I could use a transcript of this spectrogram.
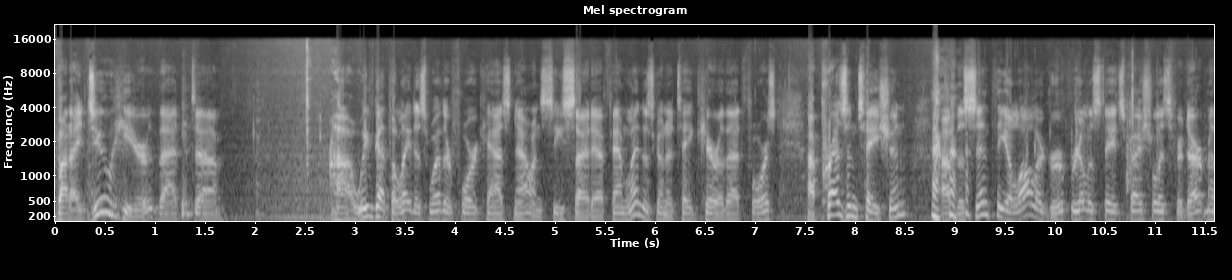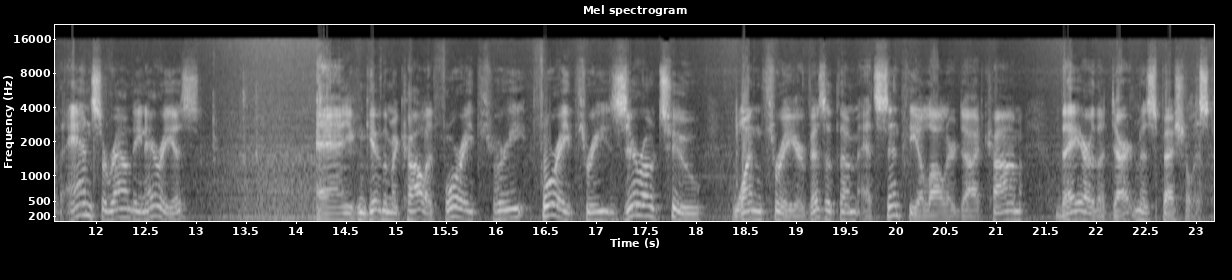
But I do hear that. Um, uh, we've got the latest weather forecast now on Seaside FM. Linda's going to take care of that for us. A presentation of the Cynthia Lawler Group, real estate specialist for Dartmouth and surrounding areas. And you can give them a call at 483 483 or visit them at cynthialawler.com. They are the Dartmouth specialists.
